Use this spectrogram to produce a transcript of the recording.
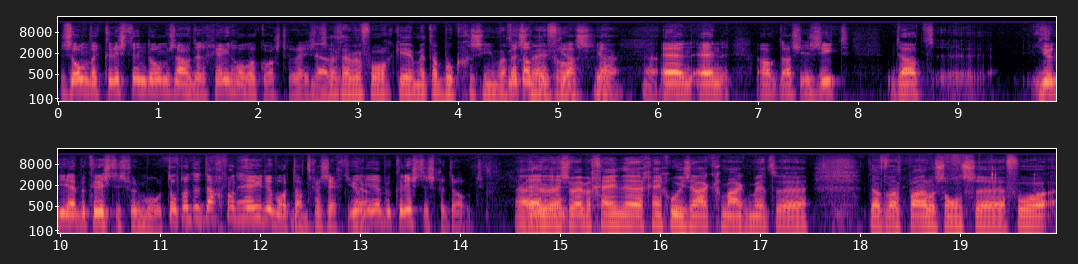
zonder christendom zou er geen holocaust geweest ja, zijn. Ja, dat hebben we vorige keer met dat boek gezien wat met geschreven dat boek, was. Ja, ja. En, en als je ziet dat uh, jullie hebben Christus vermoord. Tot op de dag van heden wordt dat gezegd. Jullie hebben Christus gedood. Ja, en, dus we hebben geen, uh, geen goede zaak gemaakt met uh, dat wat Paulus ons uh, voor,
